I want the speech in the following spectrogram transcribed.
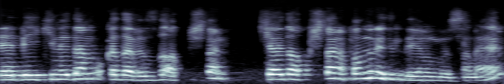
TB2 neden o kadar hızlı 60 tane, 2 ayda 60 tane falan üretildi yanılmıyorsan eğer.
